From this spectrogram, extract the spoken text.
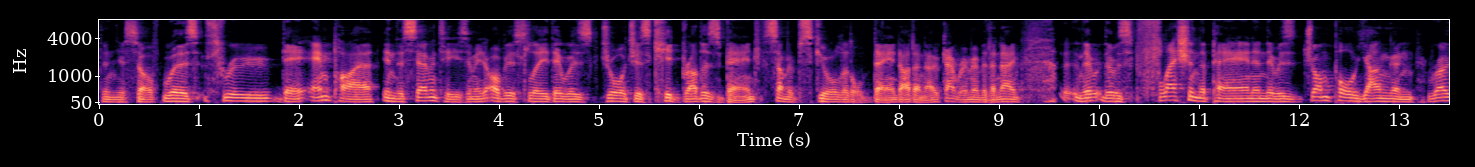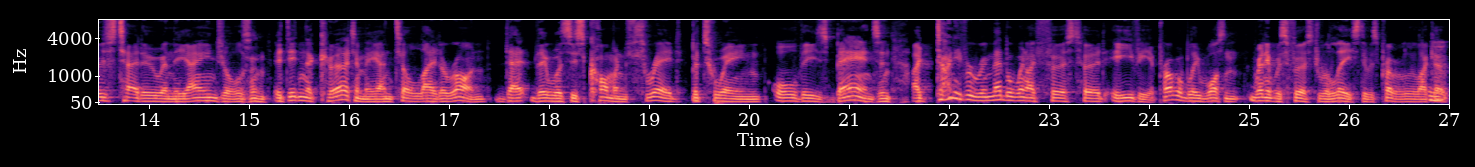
than yourself, was through their empire in the 70s. I mean, obviously there was George's Kid Brothers band, some obscure little band, I don't know, can't remember the name. There, there was Flash in the Pan and there was John Paul Young and Rose Tattoo and the Angels. And it didn't occur to me until later on that there was this common thread between all these bands. And I don't even remember when I first heard Evie. It probably wasn't when it was first released. It was probably like a,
